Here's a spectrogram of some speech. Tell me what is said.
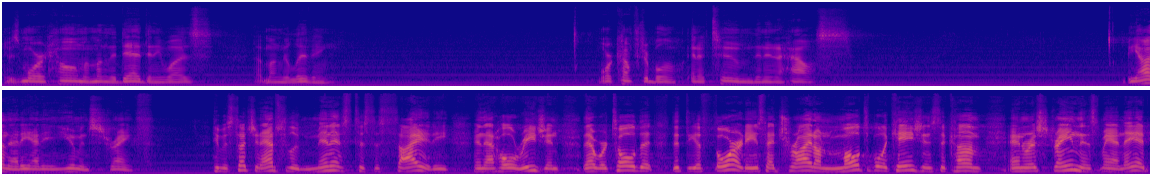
He was more at home among the dead than he was among the living. More comfortable in a tomb than in a house. Beyond that, he had inhuman strength. He was such an absolute menace to society in that whole region that we're told that, that the authorities had tried on multiple occasions to come and restrain this man. They had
